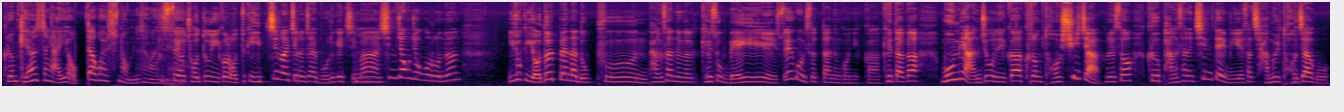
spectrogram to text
그럼 개연성이 아예 없다고 할 수는 없는 상황이네요. 글쎄요, 저도 이걸 어떻게 입증할지는 잘 모르겠지만 음. 심정적으로는 이렇게 여덟 배나 높은 방사능을 계속 매일 쐬고 있었다는 거니까. 게다가 몸이 안 좋으니까 그럼 더 쉬자. 그래서 그 방사능 침대 위에서 잠을 더 자고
